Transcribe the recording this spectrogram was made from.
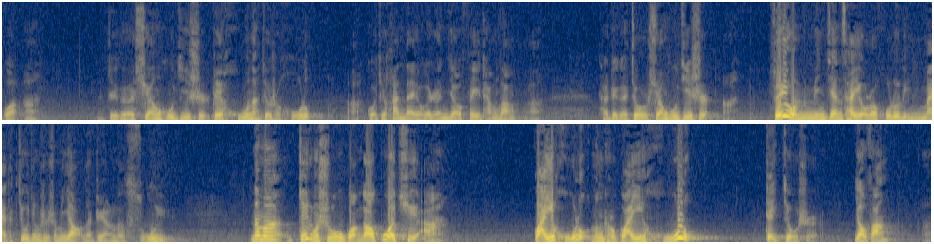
过啊，这个悬壶济世，这壶呢就是葫芦啊。过去汉代有个人叫费长房啊，他这个就是悬壶济世啊，所以我们民间才有了葫芦里你卖的究竟是什么药的这样的俗语。那么这种食物广告过去啊，挂一葫芦，门口挂一葫芦，这就是药房啊。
